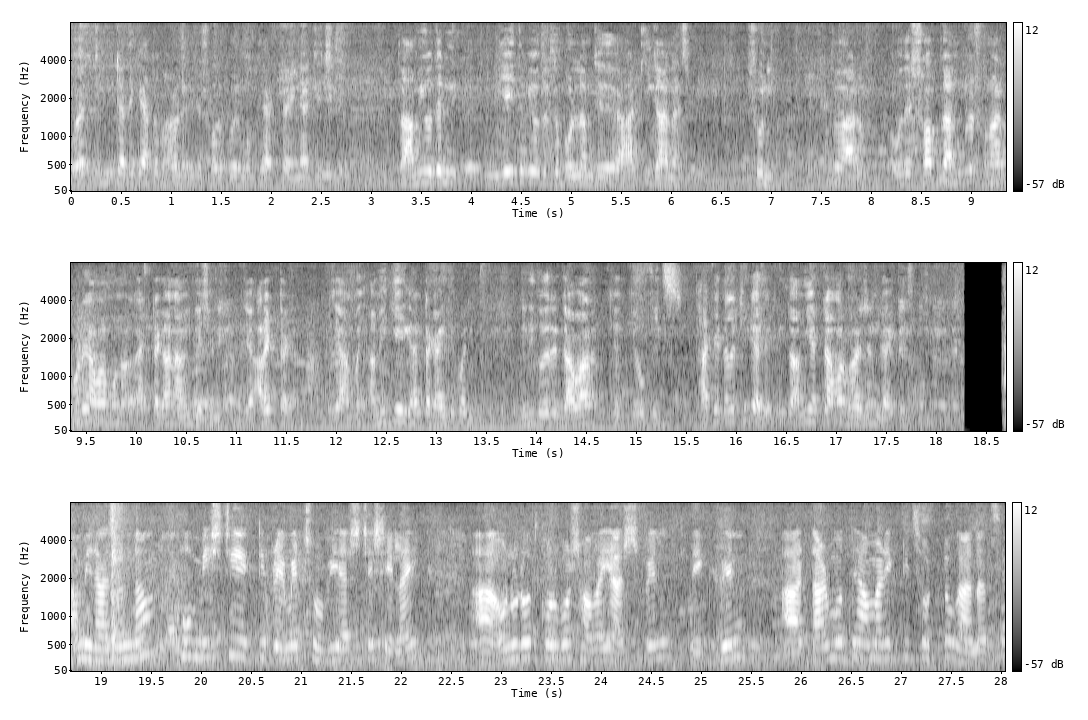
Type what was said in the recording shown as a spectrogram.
ওদের টিমটা দেখে এত ভালো লেগেছে, স্বরূপের মধ্যে একটা এনার্জি ছিল। তো আমি ওদের নিজেই থেকে ওদেরকে বললাম যে, আর কি গান আছে? শুনি। তো আর ওদের সব গানগুলো শোনার পরে আমার মনে একটা গান আমি বেছে নিলাম, যে আরেকটা গান, যে আমি আমি কি এই গানটা গাইতে পারি? যদি তোদের গাওয়ার কেউ ফিক্স থাকে তাহলে ঠিক আছে, কিন্তু আমি একটা আমার ভার্জন গাইতে চাই। আমি রাজন্না খুব মিষ্টি একটি প্রেমের ছবি আসছে সেলাই। অনুরোধ করব সবাই আসবেন, দেখবেন। আর তার মধ্যে আমার একটি ছোট্ট গান আছে,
